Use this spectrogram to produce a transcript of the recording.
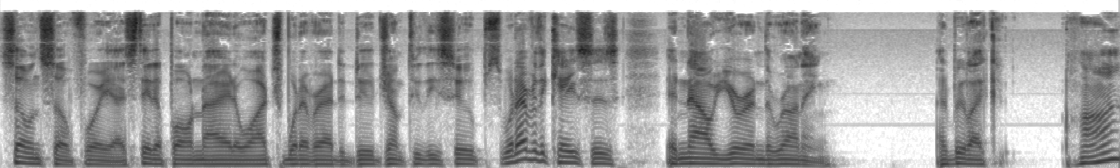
so and so for you." I stayed up all night. I watched whatever I had to do, jump through these hoops, whatever the case is, and now you're in the running. I'd be like, "Huh?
